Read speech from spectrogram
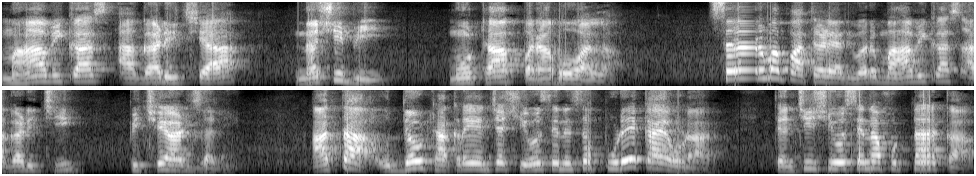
महाविकास आघाडीच्या नशिबी मोठा पराभव आला. सर्व पातळ्यांवर महाविकास आघाडीची पिछेहाट झाली. आता उद्धव ठाकरे यांच्या शिवसेनेचं पुढे काय होणार? त्यांची शिवसेना फुटणार का?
